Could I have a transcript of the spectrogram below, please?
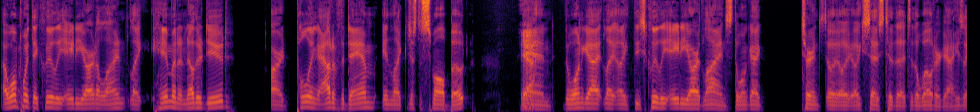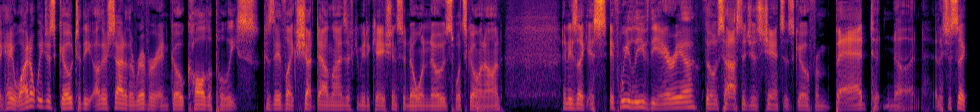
at one point they clearly ADR'd a line like him and another dude are pulling out of the dam in like just a small boat. Yeah. And the one guy, like like these clearly ADR'd lines, the one guy turns uh, like, like says to the to the welder guy, he's like, "Hey, why don't we just go to the other side of the river and go call the police? Because they've like shut down lines of communication, so no one knows what's going on." And he's like, "If we leave the area, those hostages' chances go from bad to none." And it's just like,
